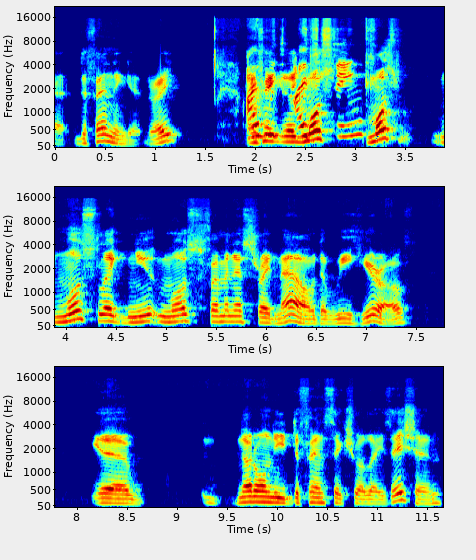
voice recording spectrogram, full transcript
uh, defending it, right? I, think, would, like, I most- think Most most like new most feminists right now that we hear of, uh, not only defend sexualization,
